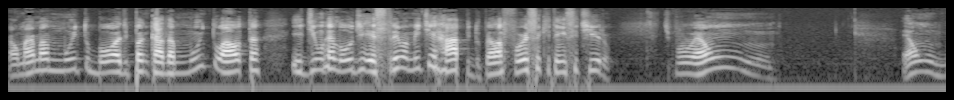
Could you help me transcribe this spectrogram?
É uma arma muito boa, de pancada muito alta e de um reload extremamente rápido, pela força que tem esse tiro. Tipo, é um. É um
